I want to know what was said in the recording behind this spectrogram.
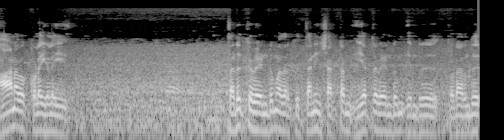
ஆணவ கொலைகளை தடுக்க வேண்டும் அதற்கு தனி சட்டம் இயற்ற வேண்டும் என்று தொடர்ந்து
